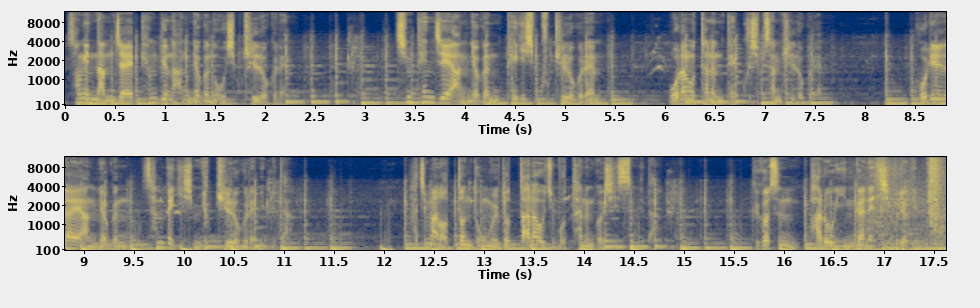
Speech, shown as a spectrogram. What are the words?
성인 남자의 평균 악력은 50kg, 침팬지의 악력은 129kg, 오랑우탄은 193kg, 고릴라의 악력은 326kg입니다. 하지만 어떤 동물도 따라오지 못하는 것이 있습니다. 그것은 바로 인간의 지구력입니다.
